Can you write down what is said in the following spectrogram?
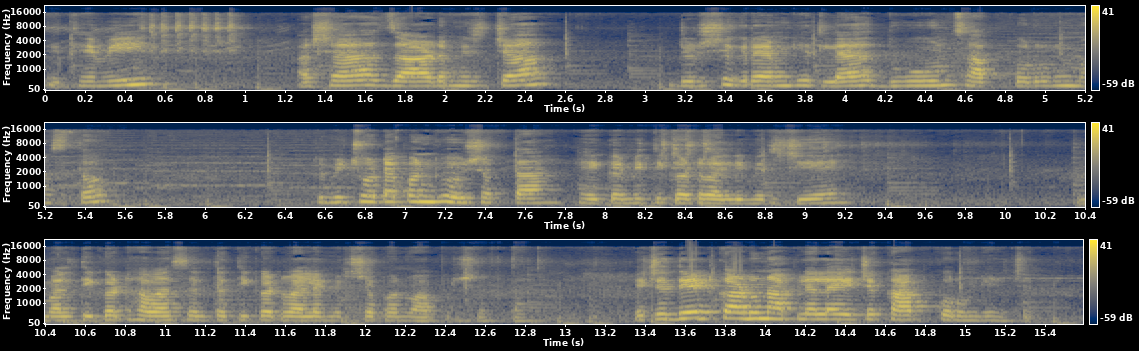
इथे मी अशा जाड मिरच्या दीडशे ग्रॅम घेतल्या. धुवून साफ करून मस्त. तुम्ही छोट्या पण घेऊ शकता. हे कमी तिखटवाली मिरची आहे. तुम्हाला तिखट हवा असेल तर तिखटवाल्या मिरच्या पण वापरू शकता. याचे देठ काढून आपल्याला याचे काप करून घ्यायचे.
